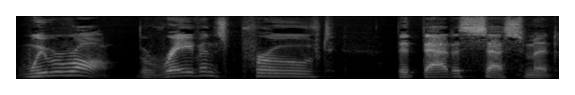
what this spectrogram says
We were wrong. The Ravens proved that that assessment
